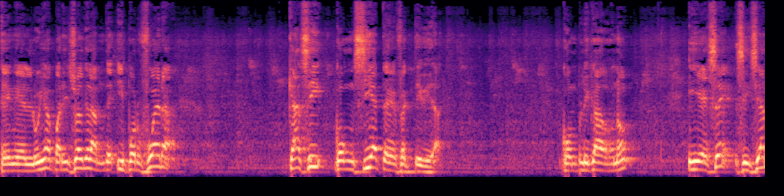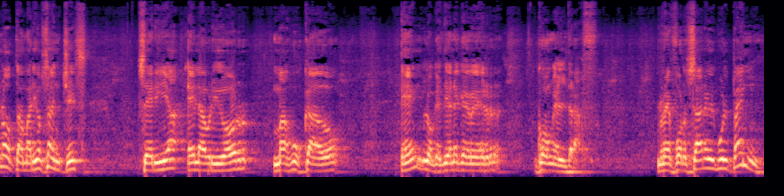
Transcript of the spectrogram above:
en el Luis Aparicio el Grande y por fuera casi con 7 de efectividad. Complicado, ¿no? Y ese, si se anota Mario Sánchez, sería el abridor más buscado en lo que tiene que ver con el draft. Reforzar el bullpen,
